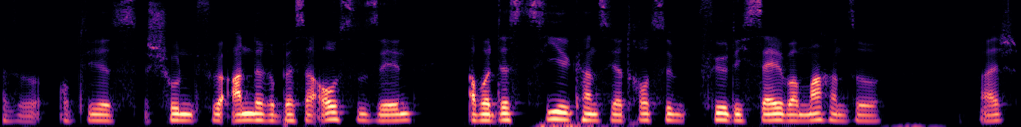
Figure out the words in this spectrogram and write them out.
also ob wir es schon für andere besser auszusehen, aber das Ziel kannst du ja trotzdem für dich selber machen, so, weißt?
